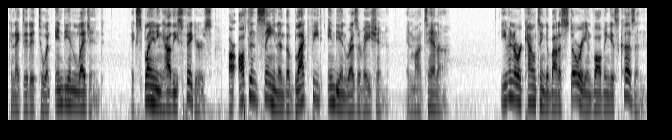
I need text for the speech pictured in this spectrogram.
connected it to an Indian legend, explaining how these figures are often seen in the Blackfeet Indian Reservation in Montana. Even recounting about a story involving his cousin,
